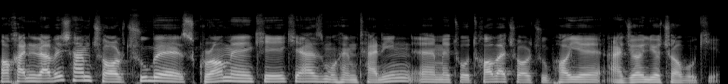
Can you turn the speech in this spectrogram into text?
آخرین روش هم چارچوب اسکرامه که یکی از مهمترین متدها و چارچوبهای اجایل یا چابکیه.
